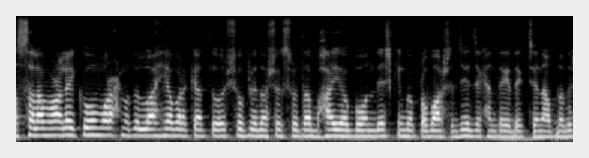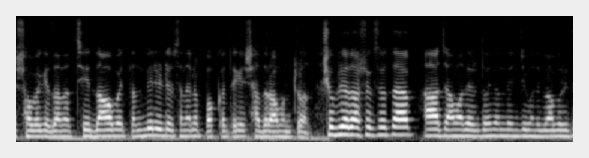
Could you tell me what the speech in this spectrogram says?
আসসালামু আলাইকুম রহমতুল্লাহ বারাকাত সুপ্রিয় দর্শক, শ্রোতা, ভাই ও বোন, দেশ কিংবা প্রবাস, যে যেখান থেকে দেখছেন, আপনাদের সবাইকে জানাচ্ছি দাওয়াবাই তানবির ইউটিউব চ্যানেলের পক্ষ থেকে সাদর আমন্ত্রণ। সুপ্রিয় দর্শক, শ্রোতা, আজ আমাদের দৈনন্দিন জীবনে ব্যবহৃত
